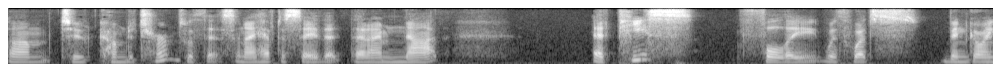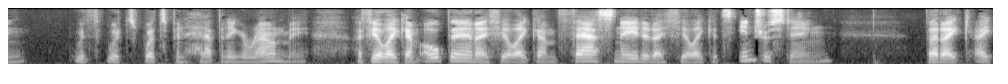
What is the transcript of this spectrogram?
um, to come to terms with this. And I have to say that, that I'm not at peace fully with what's been going with what's, what's been happening around me. I feel like I'm open. I feel like I'm fascinated. I feel like it's interesting, but I, I,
